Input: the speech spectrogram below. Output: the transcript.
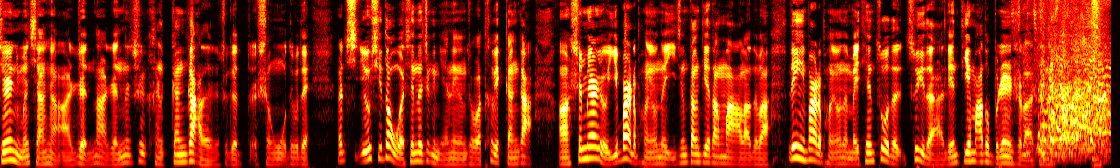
其实你们想想啊，人呐，人呢是很尴尬的这个生物，对不对？而尤其到我现在这个年龄，之后？特别尴尬啊！身边有一半的朋友呢，已经当爹当妈了，对吧？另一半的朋友呢，每天做的醉的，连爹妈都不认识了，真的。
